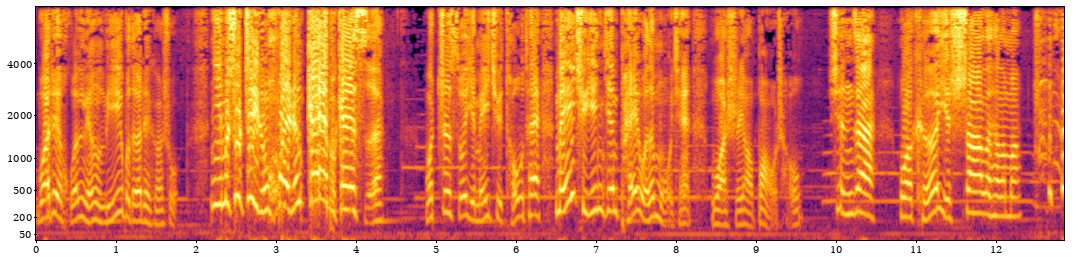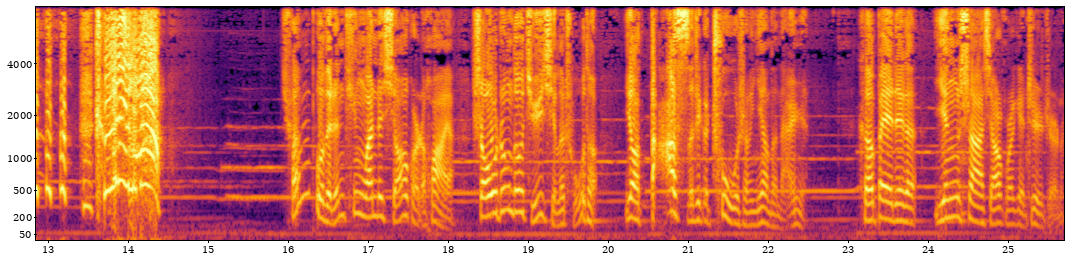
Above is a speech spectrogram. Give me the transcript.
我这魂灵离不得这棵树，你们说这种坏人该不该死？我之所以没去投胎，没去阴间陪我的母亲，我是要报仇。现在我可以杀了他了吗？可以了吗？全部的人听完这小鬼的话呀，手中都举起了锄头，要打死这个畜生一样的男人，可被这个阴煞小伙给制止了。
